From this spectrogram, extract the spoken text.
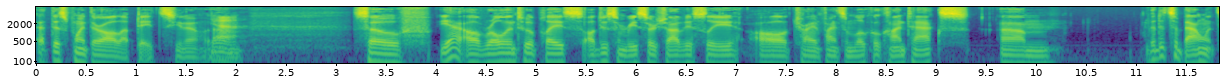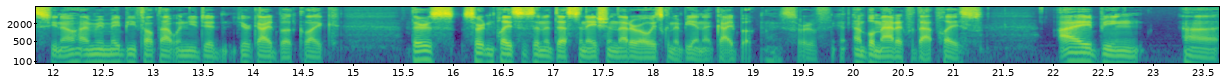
at this point, they're all updates, you know. Yeah. Um, So, yeah, I'll roll into a place. I'll do some research, obviously. I'll try and find some local contacts. Um, but it's a balance, you know? I mean, maybe you felt that when you did your guidebook. Like, there's certain places in a destination that are always going to be in a guidebook, sort of emblematic with that place. I, being uh,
